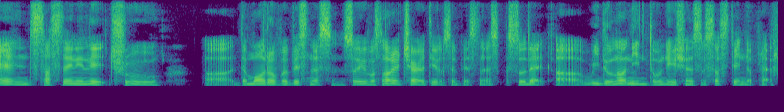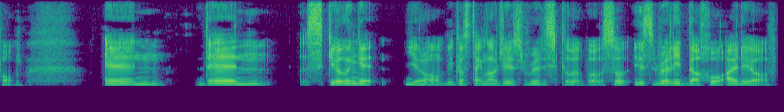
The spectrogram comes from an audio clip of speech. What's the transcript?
and sustaining it through uh, the model of a business. So it was not a charity, it was a business, so that uh, we do not need donations to sustain the platform. And then scaling it, you know, because technology is really scalable. So it's really the whole idea of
